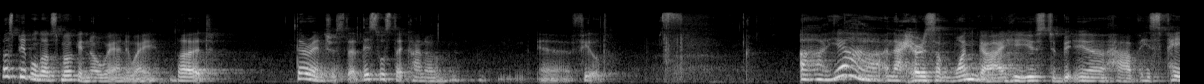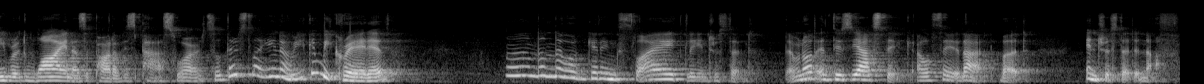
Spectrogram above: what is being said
Most people don't smoke in Norway anyway, but they're interested. This was the kind of uh, field. Uh, yeah, and I heard some one guy who used to be, uh, have his favorite wine as a part of his password. So there's like, you know, you can be creative. And then they were getting slightly interested. They were not enthusiastic, I will say that, but interested enough.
